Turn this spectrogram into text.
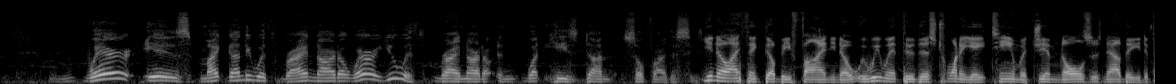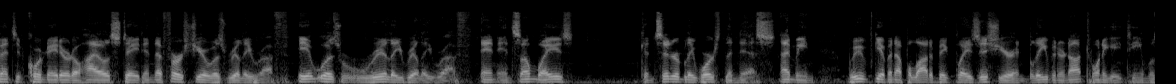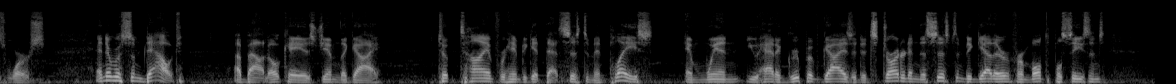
where is Mike Gundy with Bryan Nardo? Where are you with Bryan Nardo and what he's done so far this season? You know, I think they'll be fine. You know, we went through this 2018 with Jim Knowles, who's now the defensive coordinator at Ohio State, and the first year was really rough. It was really, really rough, and in some ways, considerably worse than this. I mean, we've given up a lot of big plays this year, and believe it or not, 2018 was worse. And there was some doubt about, okay, is Jim the guy? Took time for him to get that system in place and when you had a group of guys that had started in the system together for multiple seasons,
